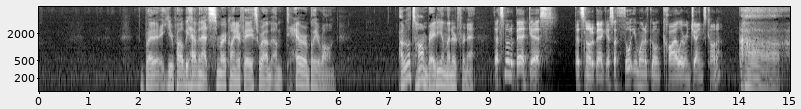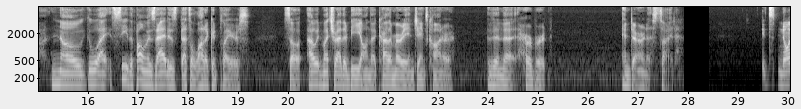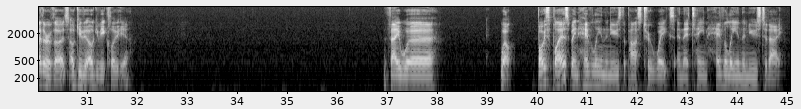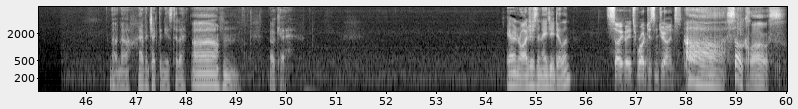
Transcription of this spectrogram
but you're probably having that smirk on your face where I'm I'm terribly wrong. I'll go Tom Brady and Leonard Fournette. That's not a bad guess. That's not a bad guess. I thought you might have gone Kyler and James Conner. Ah, No, well, I see. The problem is that is that's a lot of good players. So I would much rather be on the Kyler Murray and James Conner than the Herbert and Ernest side. It's neither of those. I'll give you. I'll give you a clue here. They were, well, both players have been heavily in the news the past two weeks, and their team heavily in the news today. No, no, I haven't checked the news today. Uh, hmm. Okay. Aaron Rodgers and AJ Dillon. So it's Rodgers and Jones. Oh, so close.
